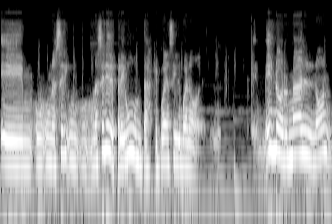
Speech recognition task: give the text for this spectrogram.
em, una, serie, una serie de preguntas que pueden decir, bueno, es normal, ¿no?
